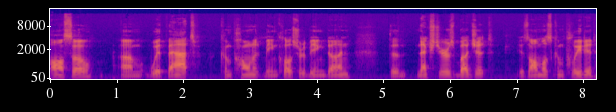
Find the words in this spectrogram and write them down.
Also, um, with that component being closer to being done, the next year's budget is almost completed.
